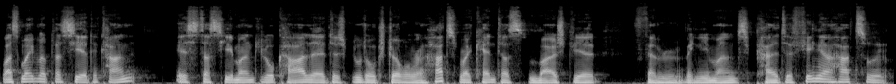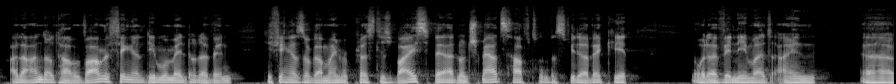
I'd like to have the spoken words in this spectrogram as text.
Was manchmal passieren kann, ist, dass jemand lokale Durchblutungsstörungen hat. Man kennt das zum Beispiel, wenn, jemand kalte Finger hat und alle anderen haben warme Finger in dem Moment oder wenn die Finger sogar manchmal plötzlich weiß werden und schmerzhaft und das wieder weggeht oder wenn jemand ein, äh,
